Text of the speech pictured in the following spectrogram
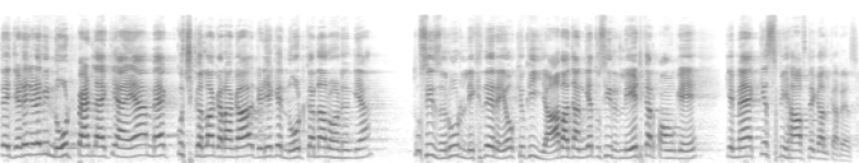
ਤੇ ਜਿਹੜੇ ਜਿਹੜੇ ਵੀ ਨੋਟਪੈਡ ਲੈ ਕੇ ਆਏ ਆ, ਮੈਂ ਕੁਝ ਗੱਲਾਂ ਕਰਾਂਗਾ ਜਿਹੜੀਆਂ ਕਿ ਨੋਟ ਕਰਨ ਨਾਲ ਹੋਣਗੀਆਂ ਤੁਸੀਂ ਜ਼ਰੂਰ ਲਿਖਦੇ ਰਹੋ, ਕਿਉਂਕਿ ਯਾਦ ਆ ਜਾਣਗੇ ਤੁਸੀਂ ਰਿਲੇਟ ਕਰ ਪਾਓਗੇ ਕਿ ਮੈਂ ਕਿਸ ਬਿਹਾਫ ਤੇ ਗੱਲ ਕਰ ਰਿਹਾ ਸੀ।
